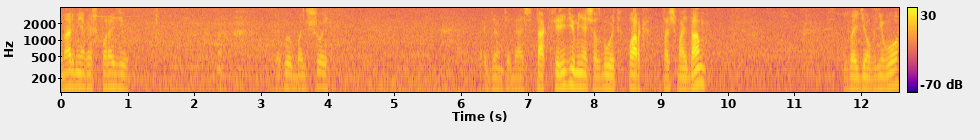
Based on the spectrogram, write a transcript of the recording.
Фонарь меня, конечно, поразил такой большой. Пойдемте дальше. Так, впереди у меня сейчас будет парк Тачмайдан. Зайдем в него.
